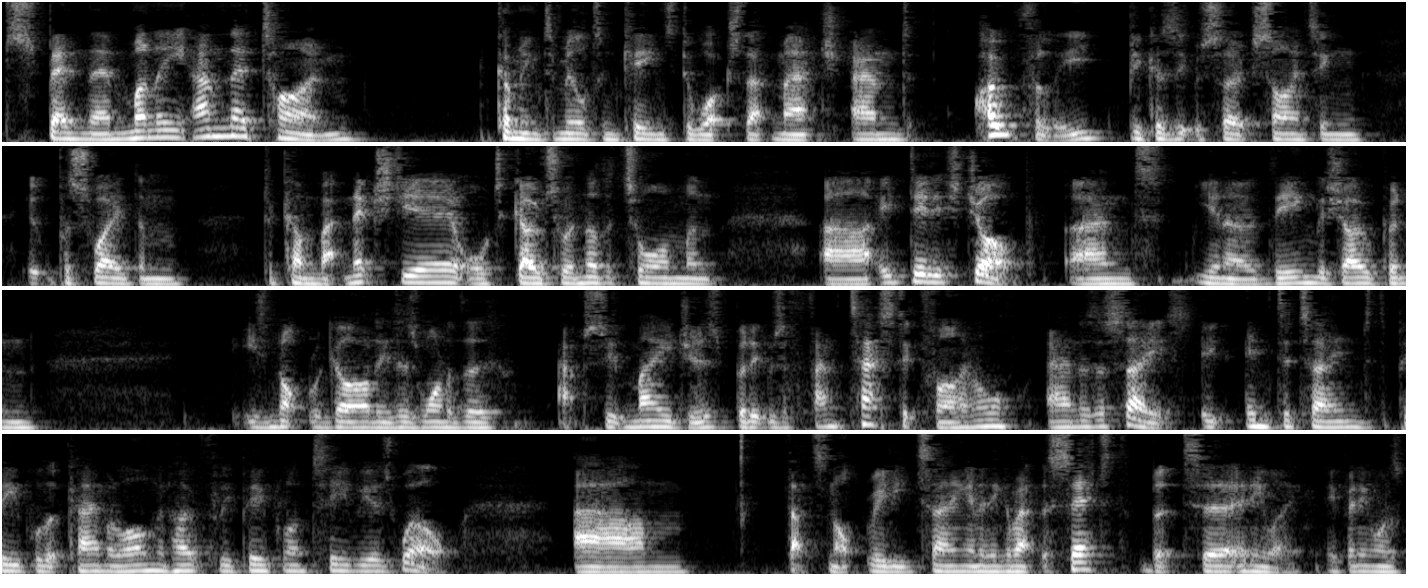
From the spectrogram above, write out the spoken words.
spend their money and their time coming to Milton Keynes to watch that match, and hopefully, because it was so exciting, it'll persuade them to come back next year or to go to another tournament. Uh, it did its job, and you know the English Open is not regarded as one of the absolute majors, but it was a fantastic final, and as I say, it entertained the people that came along, and hopefully people on TV as well. Um, that's not really saying anything about the set, but uh, anyway, if anyone's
